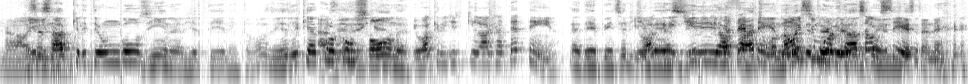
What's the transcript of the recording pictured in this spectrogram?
Não, e você sabe não. que ele tem um golzinho, né? GT, né? Então, às vezes, ele quer Às colocar um som, ele né? quer- Eu acredito que lá já até tenha. É, de repente, se ele Eu tivesse, acredito que já até tenha. não esse modelo que saiu sexta, né?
